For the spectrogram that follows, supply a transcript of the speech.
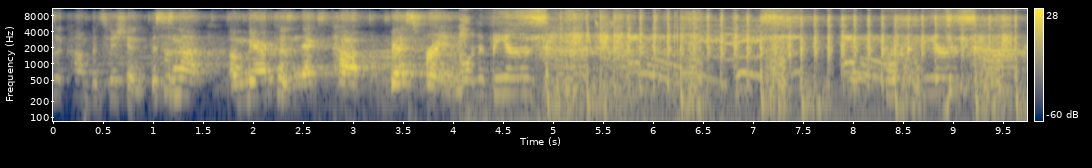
is a competition. This is not America's next top best friend. Wanna be on top. Wanna be on top.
